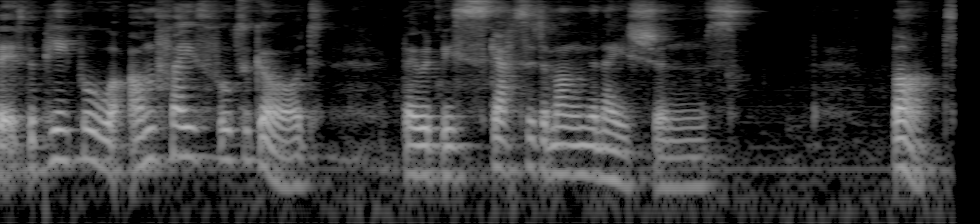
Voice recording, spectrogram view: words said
that if the people were unfaithful to God, they would be scattered among the nations. But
